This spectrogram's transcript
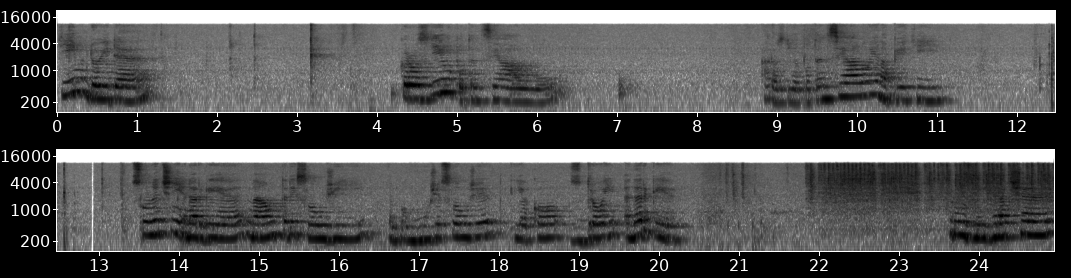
Tím dojde k rozdílu potenciálu a rozdíl potenciálu je napětí. Sluneční energie nám tedy slouží, nebo může sloužit jako zdroj energie. Různých hraček.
